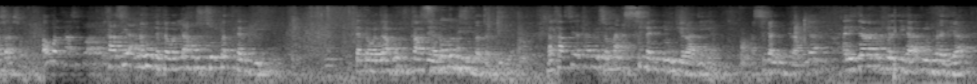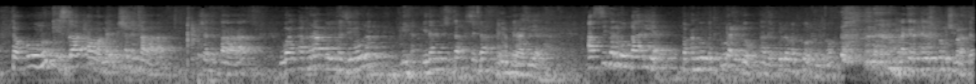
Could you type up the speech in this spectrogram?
خصائصه. أول خاصية خاصية أنه تتولاه السلطه التنفيذيه تتولاه خاصية له بالسلطه التنفيذيه الخاصية الثانية يسمى الصفه الانفرادية. الصفه الانفرادية الإدارة بمفردها بمفردها تقوم بإصدار اوامر بشكل قرارات بشكل قرارات والأفراد ملتزمون بها. اذا صفه انفرادية. لها الصفة الوقائية. طبعا هو مذكور عندهم. هذا كله مذكور عندهم. لكن أحيانا يكون مش مرتب.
